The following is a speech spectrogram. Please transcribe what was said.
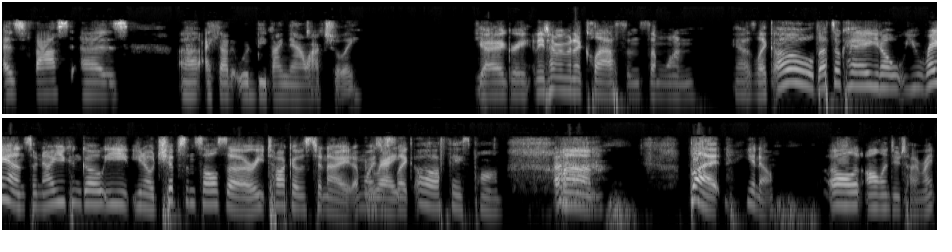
as fast as uh, I thought it would be by now, actually. Yeah, I agree. Anytime I'm in a class and someone yeah, is like, oh, that's okay. You know, you ran, so now you can go eat, you know, chips and salsa or eat tacos tonight. I'm always right. just like, oh, face palm. Um, but you know, all all in due time, right?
